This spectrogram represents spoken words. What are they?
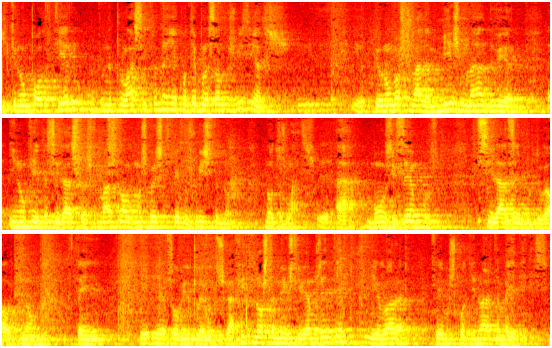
e que não pode ter o beneplácito nem a contemplação dos vizinhos. Eu, eu, não gosto nada, mesmo nada de ver, e não queria que a cidade se transformasse em algumas coisas que temos visto no, noutros lados. Há bons exemplos de cidades em Portugal que não têm resolvido o problema dos grafites. Nós também os tivemos em tempo e agora queremos continuar também a ver isso.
